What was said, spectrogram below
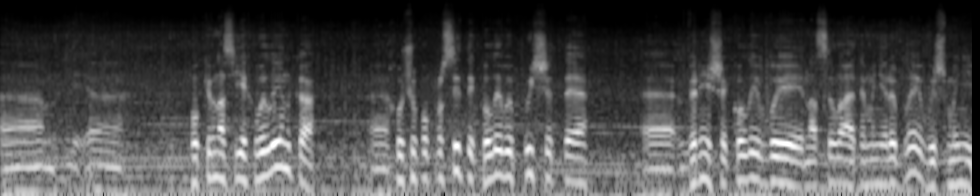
Е, е, поки в нас є хвилинка, е, хочу попросити, коли ви пишете верніше, коли ви надсилаєте мені реплей, ви ж мені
